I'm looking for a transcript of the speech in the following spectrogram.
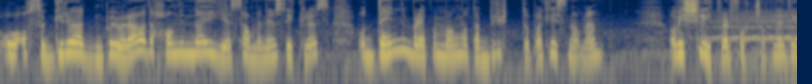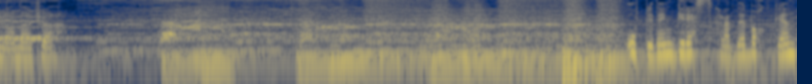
og også grøden på jorda, det hang nøye sammen i en syklus. Og den ble på mange måter brutt opp av kristendommen. Og vi sliter vel fortsatt med de tingene der, tror jeg. Oppi den gresskledde bakken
